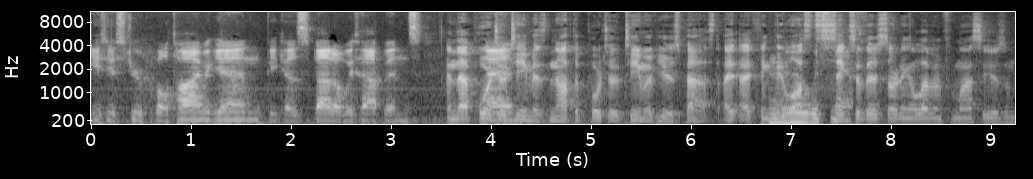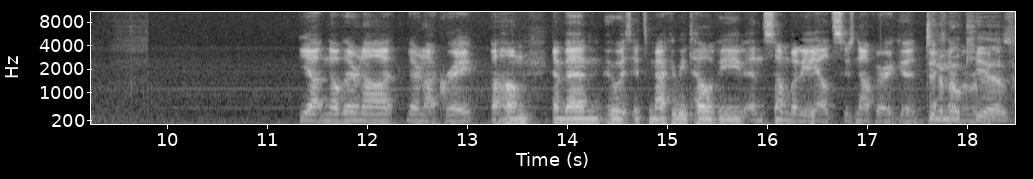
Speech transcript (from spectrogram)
easiest group of all time again because that always happens. And that Porto And- team is not the Porto team of years past. I, I think they No, lost six not. of their starting eleven from last season. Yeah, no, they're not. They're not great. Um, and then who is it's Maccabi Tel Aviv and somebody else who's not very good. Dynamo. Kiev.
